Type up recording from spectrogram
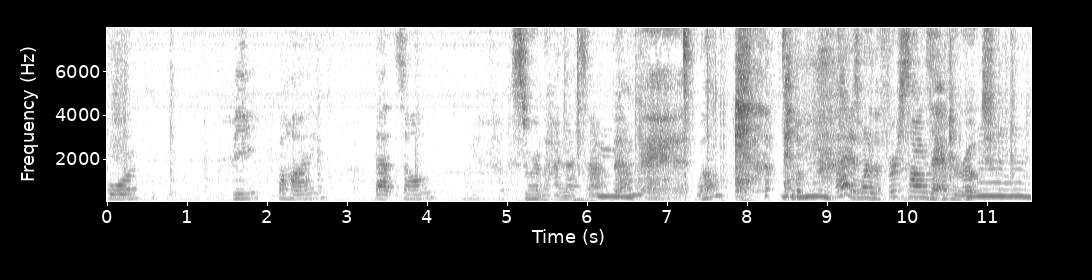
Four B behind that song. Story behind that song. Well, that is one of the first songs I ever wrote, and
